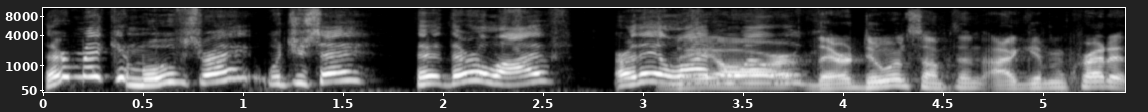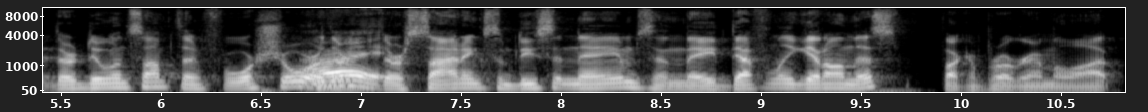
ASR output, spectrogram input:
they're making moves, right? Would you say they're, they're alive? Are they alive They and well? are. They're doing something. I give them credit. They're doing something for sure. They're, right. they're signing some decent names, and they definitely get on this fucking program a lot.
